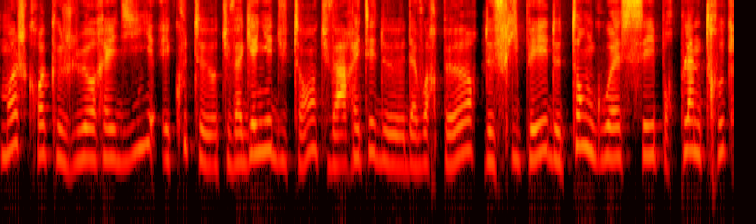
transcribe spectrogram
Moi, je crois que je lui aurais dit, écoute, euh, tu vas gagner du temps, tu vas arrêter d'avoir peur, de flipper, de t'angoisser pour plein de trucs.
